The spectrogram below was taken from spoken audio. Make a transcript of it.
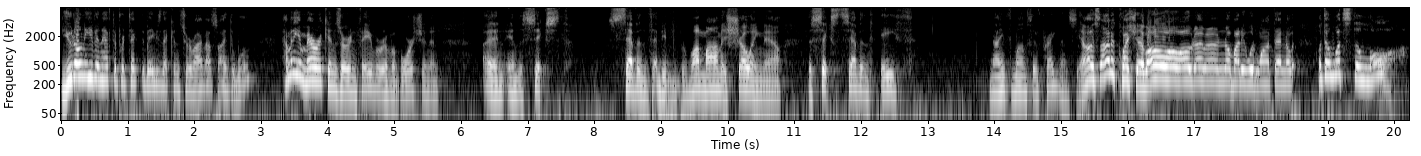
You don't even have to protect the babies that can survive outside the womb. How many Americans are in favor of abortion in, in, in the sixth, seventh? I mean, what mom is showing now, the sixth, seventh, eighth ninth month of pregnancy. Now, it's not a question of, oh, oh, oh nobody would want that. No. Well, then what's the law?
